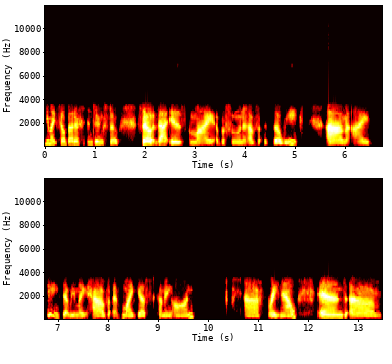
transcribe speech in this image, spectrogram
you might feel better in doing so. So that is my buffoon of the week. Um, I think that we might have my guest coming on uh, right now, and um,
